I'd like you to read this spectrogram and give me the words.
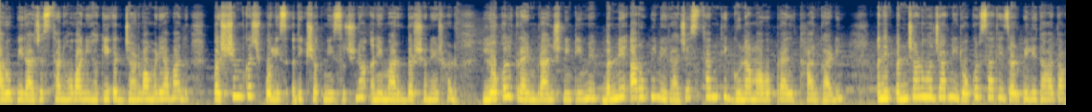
આરોપી રાજસ્થાન હોવાની હકીકત જાણવા મળ્યા બાદ પશ્ચિમ કચ્છ પોલીસ અધિક્ષકની સૂચના અને માર્ગદર્શન હેઠળ લોકલ ક્રાઇમ બ્રાન્ચની ટીમે બંને આરોપીને રાજસ્થાનથી ગુનામાં વપરાયેલ થાર ગાડી અને પંચાણું હજારની રોકડ સાથે ઝડપી લીધા હતા.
